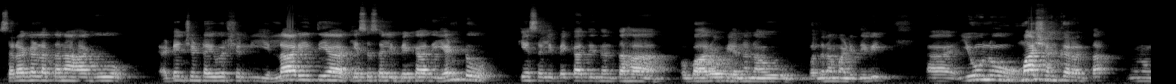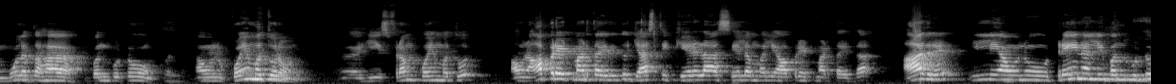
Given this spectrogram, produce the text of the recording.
ಸರಗಳ್ಳತನ ಹಾಗೂ ಅಟೆನ್ಷನ್ ಡೈವರ್ಷನ್ ಈ ಎಲ್ಲಾ ರೀತಿಯ ಕೇಸಸ್ ಅಲ್ಲಿ ಬೇಕಾದ ಎಂಟು ಕೇಸಲ್ಲಿ ಬೇಕಾದಿದ್ದಂತಹ ಒಬ್ಬ ಆರೋಪಿಯನ್ನು ನಾವು ಬಂಧನ ಮಾಡಿದ್ದೀವಿ. ಇವನು ಉಮಾಶಂಕರ್ ಅಂತ. ಇವನು ಮೂಲತಃ ಬಂದ್ಬಿಟ್ಟು ಅವನು ಕೊಯಮತ್ತೂರ್ ಅವನು ಈಸ್ ಫ್ರಮ್ ಕೊಯಮತ್ತೂರ್. ಅವನು ಆಪರೇಟ್ ಮಾಡ್ತಾ ಇದ್ದಿದ್ದು ಜಾಸ್ತಿ ಕೇರಳ, ಸೇಲಂ ಅಲ್ಲಿ ಆಪರೇಟ್ ಮಾಡ್ತಾ ಇದ್ದ. ಆದ್ರೆ ಇಲ್ಲಿ ಅವನು ಟ್ರೈನ್ ಅಲ್ಲಿ ಬಂದ್ಬಿಟ್ಟು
